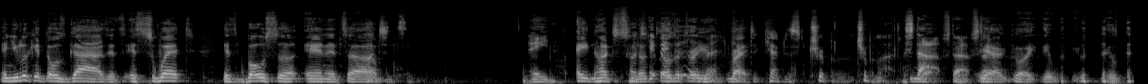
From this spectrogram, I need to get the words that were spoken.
and you look at those guys. It's it's Sweat, it's Bosa, and it's uh, Hutchinson. Aidan. Aidan Hutchinson. Hutchinson. Those, those are three, man. right? Captain, Captain's triple triple I. Stop, stop, stop. Yeah, go ahead. It- it- it-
